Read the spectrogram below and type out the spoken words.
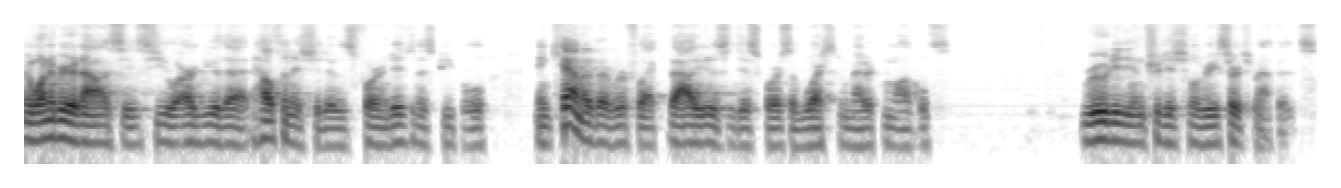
In one of your analyses, you argue that health initiatives for Indigenous people in Canada reflect values and discourse of Western medical models rooted in traditional research methods.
